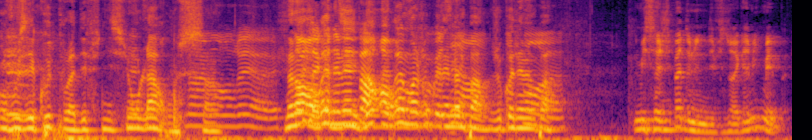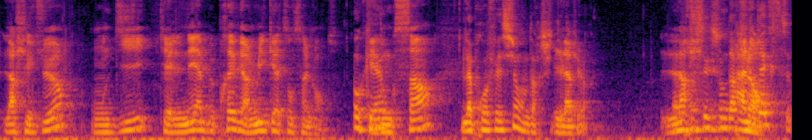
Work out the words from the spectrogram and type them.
On vous écoute pour la définition. Larousse. Non, non, en vrai, euh, je Non, crois non, que en je la vrai, connais dis- même pas. non, en vrai, moi, je connais même pas, je connais même pas. euh, Mais il ne s'agit pas de donner une définition académique, mais l'architecture, on dit qu'elle naît à peu près vers 1450. Ok. Et donc, ça, La profession d'architecture. La Alors, d'architecte.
